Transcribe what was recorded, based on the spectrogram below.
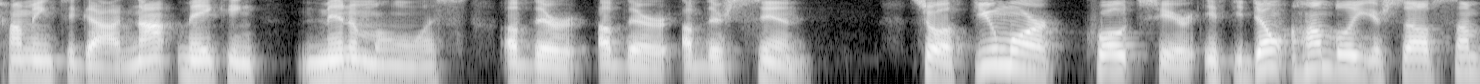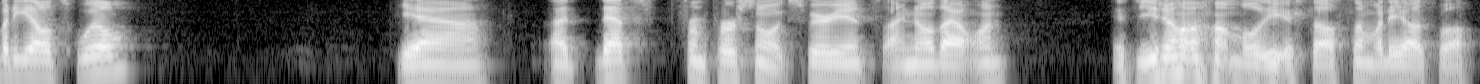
coming to God, not making minimalists of their of their of their sin. So a few more quotes here. If you don't humble yourself, somebody else will. Yeah, that's from personal experience. I know that one. If you don't humble yourself, somebody else will.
